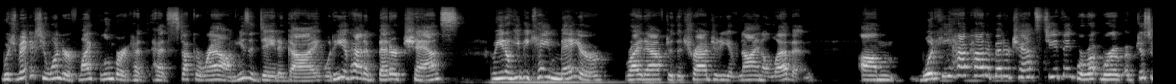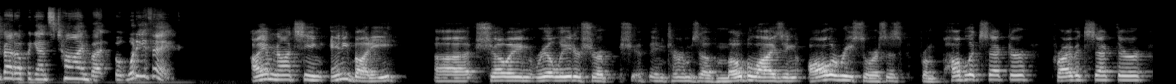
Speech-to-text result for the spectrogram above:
which makes you wonder if Mike Bloomberg had, had stuck around. He's a data guy. Would he have had a better chance? I mean, you know, he became mayor right after the tragedy of 9 11. Um, would he have had a better chance, do you think? We're, we're just about up against time, but, but what do you think? I am not seeing anybody uh, showing real leadership in terms of mobilizing all the resources from public sector, private sector,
